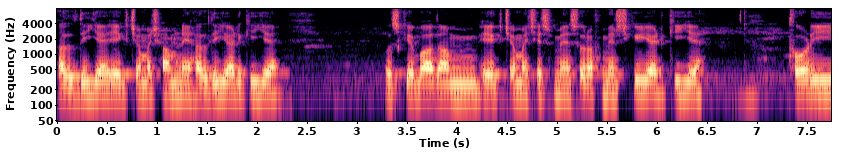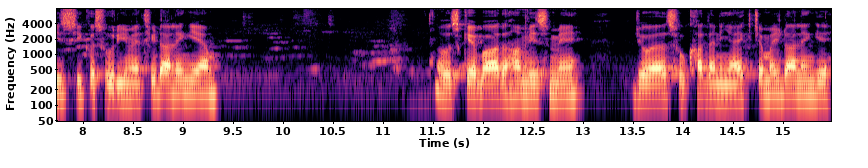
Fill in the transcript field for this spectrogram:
हल्दी है एक चम्मच हमने हल्दी ऐड की है। उसके बाद हम एक चम्मच इसमें सुरख मिर्च की ऐड की है। थोड़ी सी कसूरी मेथी डालेंगे हम। उसके बाद हम इसमें जो है सूखा धनिया एक चम्मच डालेंगे।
